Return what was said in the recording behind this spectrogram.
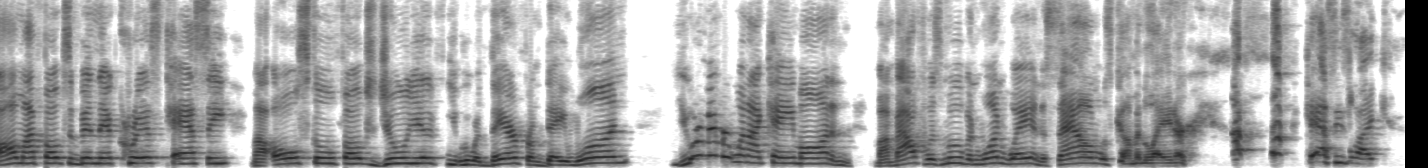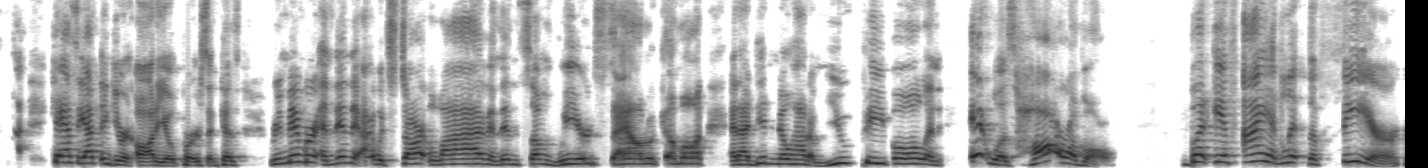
all my folks have been there Chris, Cassie, my old school folks, Julia, who were there from day one. You remember when I came on and my mouth was moving one way and the sound was coming later? Cassie's like, Cassie, I think you're an audio person because remember, and then I would start live and then some weird sound would come on and I didn't know how to mute people and it was horrible. But if I had lit the fear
